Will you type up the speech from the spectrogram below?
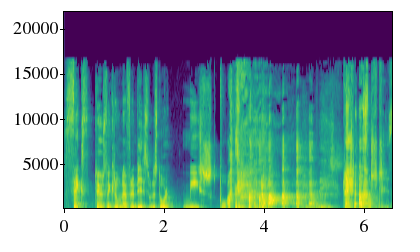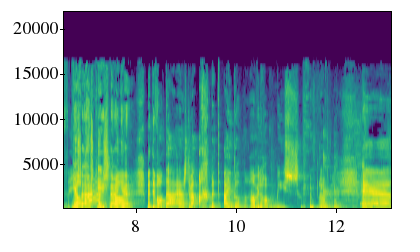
6 000 kronor för en bil som det står mys på? Kanske Ernst? Ja, Kanske Ernst Kirchsteiger? Ja. Men det var inte Ernst, det var Ahmed Aygun. Han ville ha mys. Ja. Eh,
